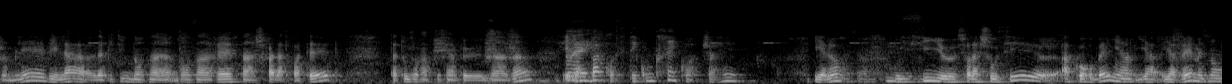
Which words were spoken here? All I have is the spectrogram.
je me lève, et là, d'habitude, dans un, dans un rêve, tu as un cheval à trois têtes, tu as toujours un truc un peu zinzin, et Ouais. là, pas, quoi, c'était concret, quoi, j'avais... Et alors, ici, euh, sur la chaussée, euh, à Corbeil, il y avait, maintenant,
